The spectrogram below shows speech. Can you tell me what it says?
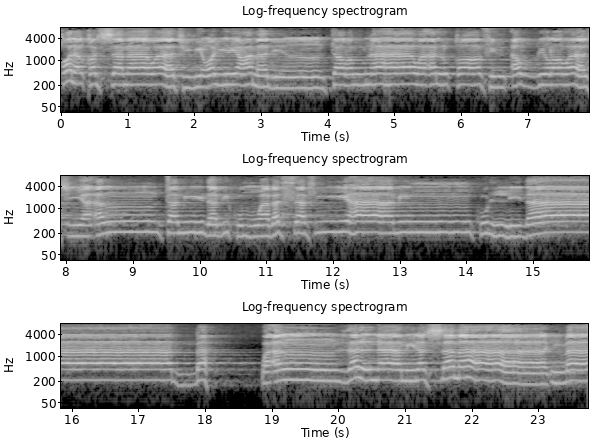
خلق السماوات بغير عمد ترونها وألقى في الأرض رواسي أن تميد بكم وبث فيها من كل دابة وأنزلنا من السماء ماء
